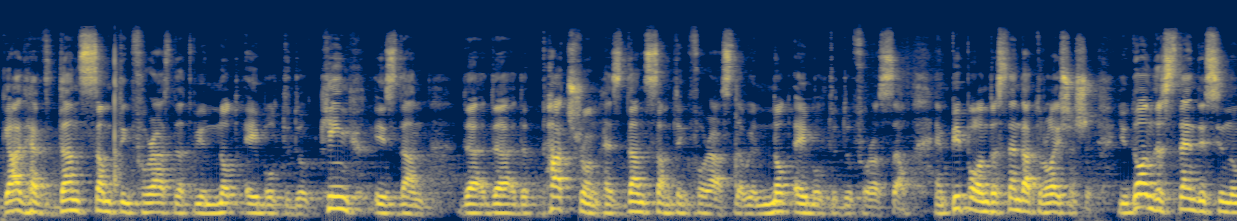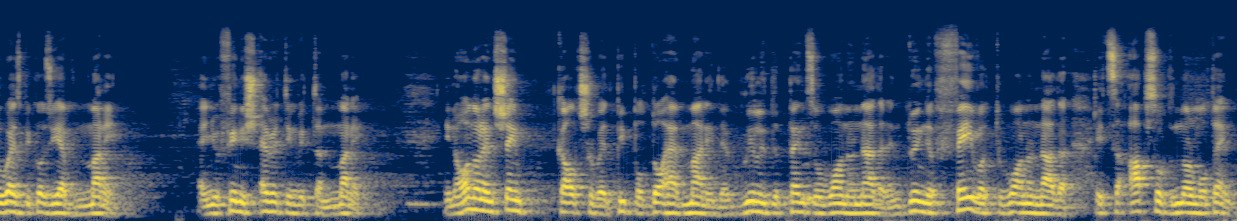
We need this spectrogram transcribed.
God has done something for us that we are not able to do. King is done. The, the, the patron has done something for us that we're not able to do for ourselves. And people understand that relationship. You don't understand this in the West because you have money and you finish everything with the money. In honor and shame culture, when people don't have money, that really depends on one another and doing a favor to one another, it's an absolutely normal thing.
